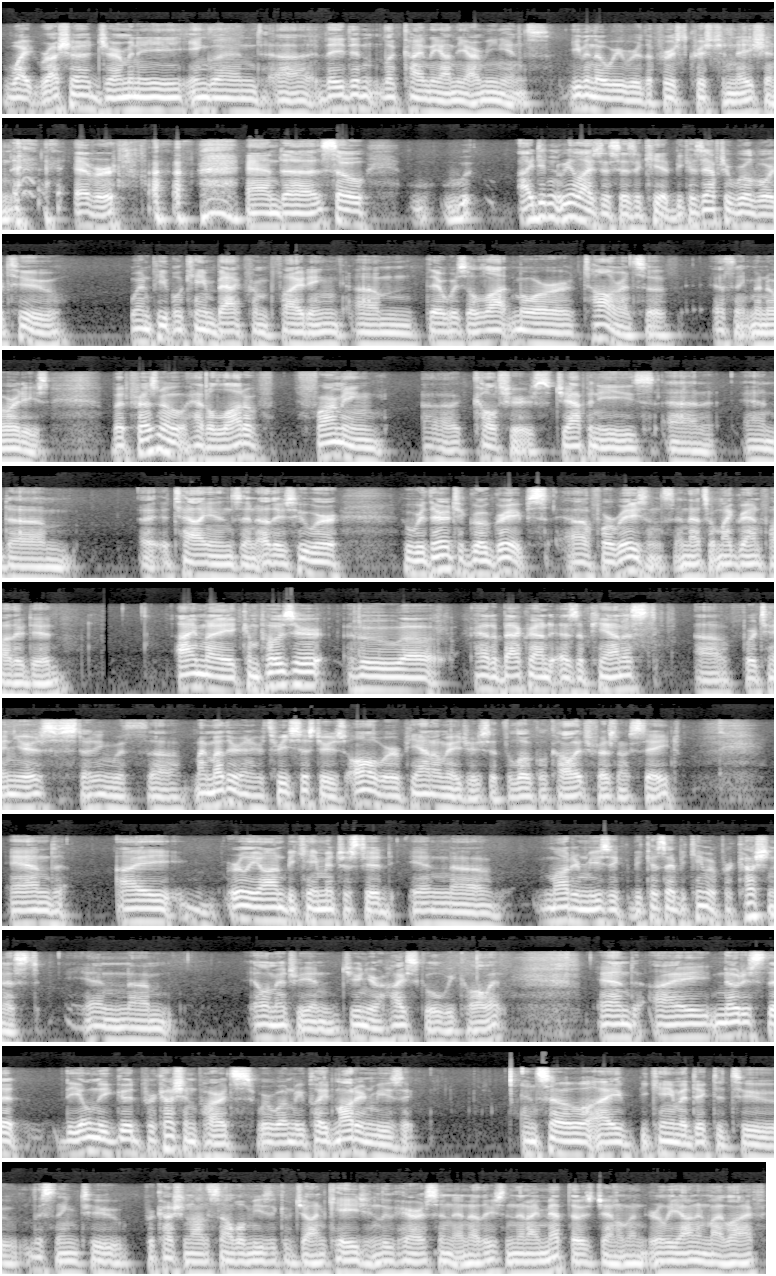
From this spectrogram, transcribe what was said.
white Russia, Germany, England. Uh, they didn't look kindly on the Armenians, even though we were the first Christian nation ever. and uh, so I didn't realize this as a kid because after World War II, when people came back from fighting, um, there was a lot more tolerance of ethnic minorities. But Fresno had a lot of farming uh, cultures, Japanese and and um, uh, Italians and others who were who were there to grow grapes uh, for raisins, and that's what my grandfather did. I'm a composer who uh, had a background as a pianist uh, for 10 years, studying with my mother and her three sisters. All were piano majors at the local college, Fresno State. And I early on became interested in uh, modern music because I became a percussionist in um, elementary and junior high school, we call it. And I noticed that the only good percussion parts were when we played modern music. And so I became addicted to listening to percussion ensemble music of John Cage and Lou Harrison and others. And then I met those gentlemen early on in my life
